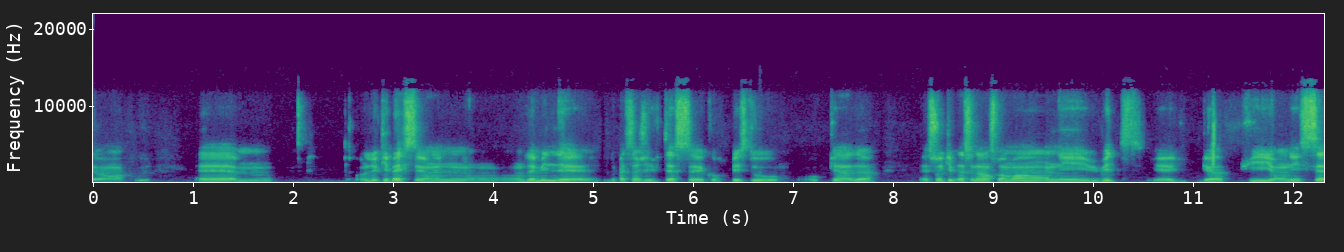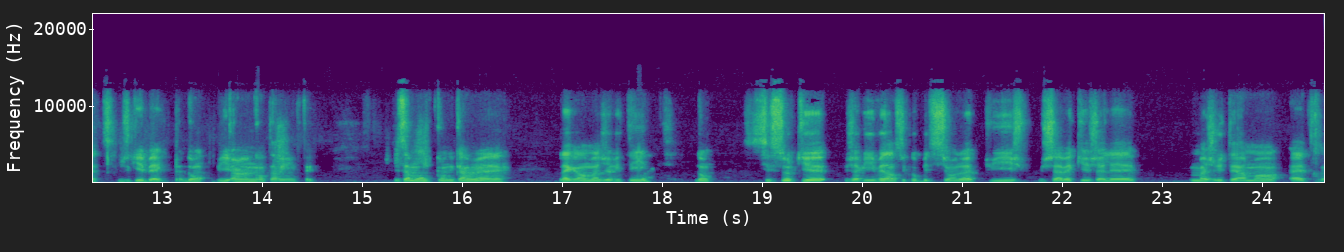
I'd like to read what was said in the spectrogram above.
vraiment cool. Euh, le Québec, on, on, domine le, patinage de vitesse euh, courte piste au, Canada. sur l'équipe nationale, en ce moment, on est 8 gars, puis on est 7 du Québec, dont puis un Ontarien. Fait. Et ça montre qu'on est quand même la grande majorité. C'est sûr que j'arrivais dans ces compétitions-là, puis je, savais que j'allais majoritairement être,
